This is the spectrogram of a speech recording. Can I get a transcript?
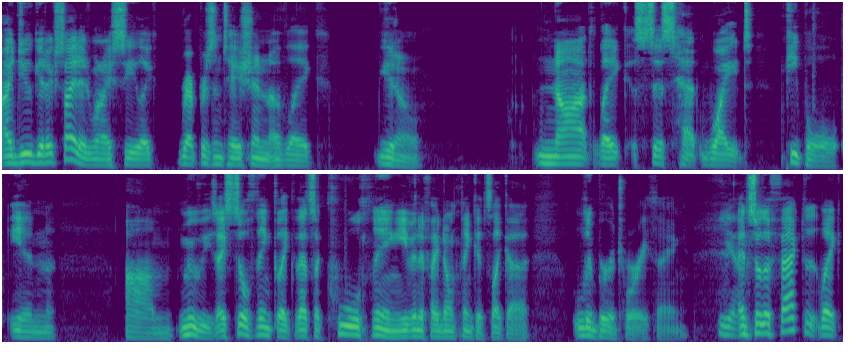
I do get excited when I see like representation of like, you know, not like cishet white people in um movies. I still think like that's a cool thing even if I don't think it's like a liberatory thing. Yeah. And so the fact that like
